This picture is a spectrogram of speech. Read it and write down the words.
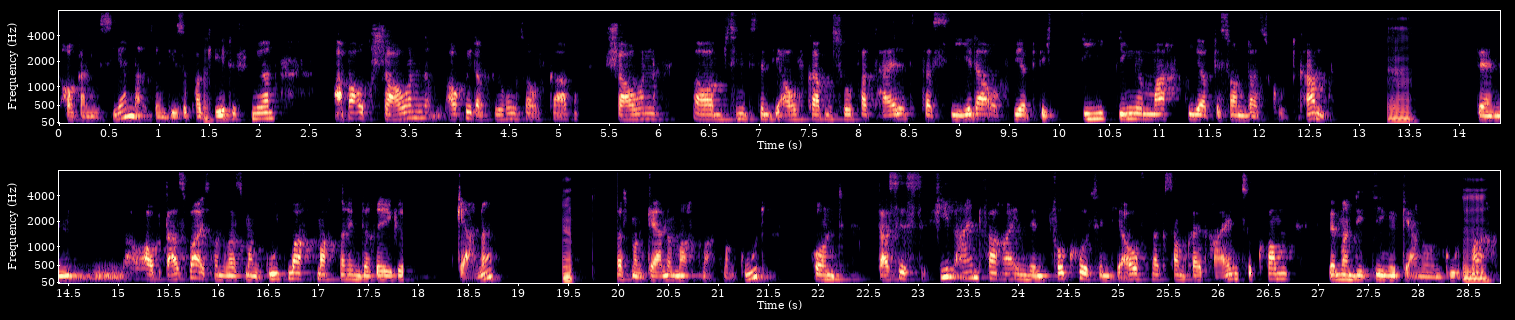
organisieren, also in diese Pakete schnüren, aber auch schauen, auch wieder Führungsaufgabe, schauen, ähm, sind denn die Aufgaben so verteilt, dass jeder auch wirklich die Dinge macht, die er besonders gut kann. Ja. Denn auch das weiß man, was man gut macht, macht man in der Regel gerne was man gerne macht, macht man gut. Und das ist viel einfacher, in den Fokus, in die Aufmerksamkeit reinzukommen, wenn man die Dinge gerne und gut mhm. macht.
